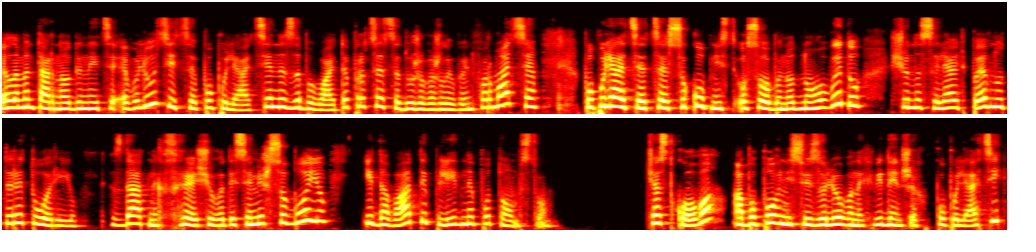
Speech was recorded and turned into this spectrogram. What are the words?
Елементарна одиниця еволюції це популяція. Не забувайте про це, це дуже важлива інформація. Популяція це сукупність особин одного виду, що населяють певну територію, здатних схрещуватися між собою і давати плідне потомство. Частково або повністю ізольованих від інших популяцій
